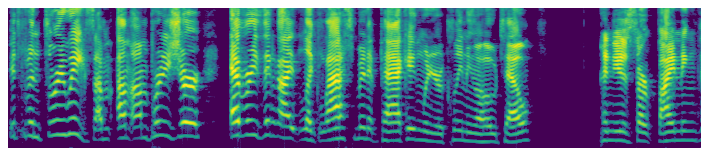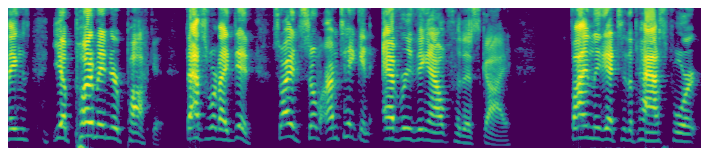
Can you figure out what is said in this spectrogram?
It's been three weeks. I'm, I'm, I'm pretty sure everything I like last minute packing when you're cleaning a hotel and you just start finding things, you put them in your pocket. That's what I did. So I had so I'm taking everything out for this guy. Finally get to the passport.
